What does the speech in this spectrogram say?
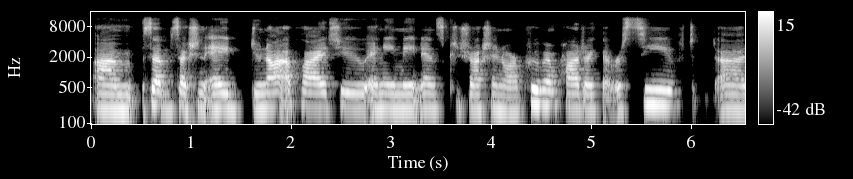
um, subsection A do not apply to any maintenance, construction, or improvement project that received uh,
